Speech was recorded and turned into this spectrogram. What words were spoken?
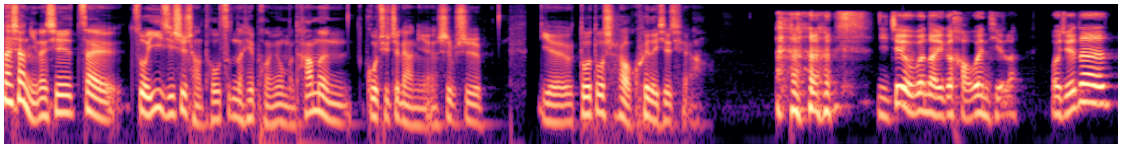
那像你那些在做一级市场投资的那些朋友们，他们过去这两年是不是也多多少少亏了一些钱啊？你这又问到一个好问题了。我觉得，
